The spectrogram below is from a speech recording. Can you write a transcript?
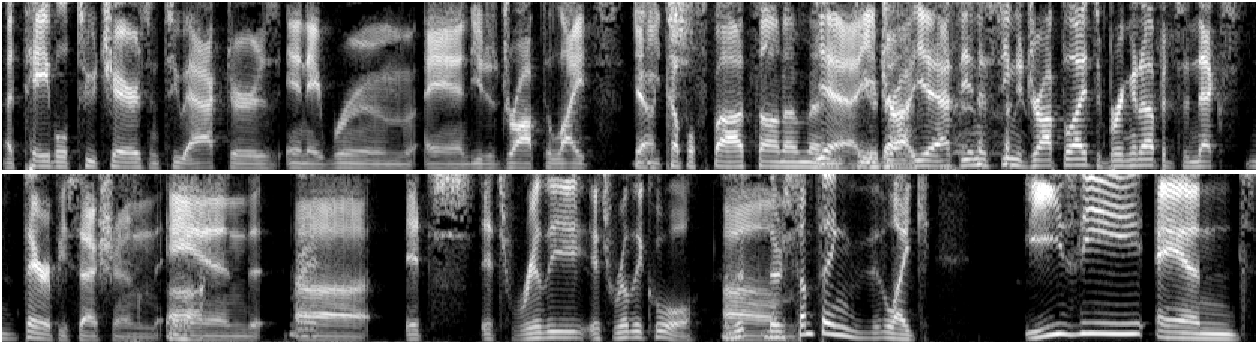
a table, two chairs, and two actors in a room, and you just drop the lights. Yeah, each- a couple spots on them. And Yeah, you drop. Yeah, at the end of the scene, you drop the lights, you bring it up. It's the next therapy session, Uh-huh. and uh, it's it's really it's really cool. Um, There's something like easy and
